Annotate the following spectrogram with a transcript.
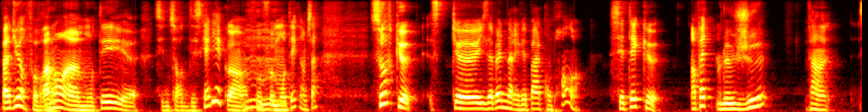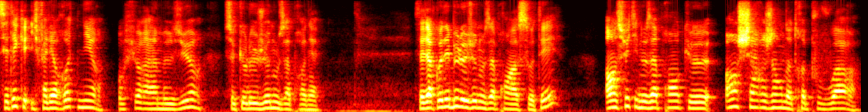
pas dur, faut vraiment euh, monter. euh, c'est une sorte d'escalier, quoi. hein. Faut, faut monter comme ça. Sauf que ce que Isabelle n'arrivait pas à comprendre, c'était que, en fait, le jeu, enfin, c'était qu'il fallait retenir au fur et à mesure ce que le jeu nous apprenait. C'est-à-dire qu'au début, le jeu nous apprend à sauter. Ensuite, il nous apprend que en chargeant notre pouvoir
